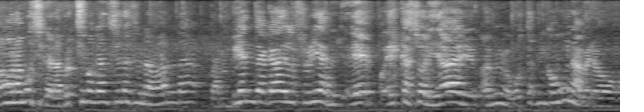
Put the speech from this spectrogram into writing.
vamos a la música. La próxima canción es de una banda también de acá de la Florida. Es, es casualidad, yo- a mí me gusta mi comuna, pero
